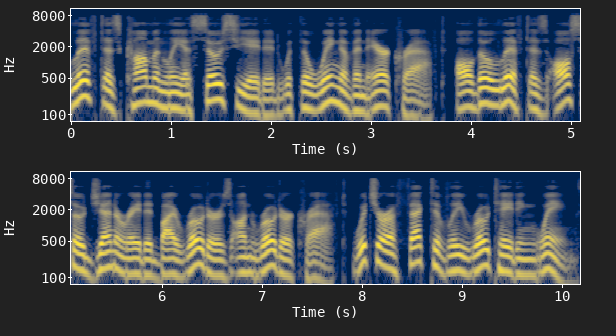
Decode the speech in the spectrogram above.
Lift is commonly associated with the wing of an aircraft, although lift is also generated by rotors on rotorcraft which are effectively rotating wings,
